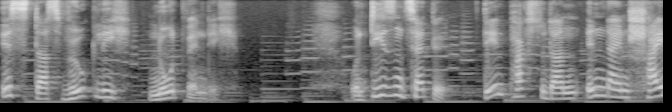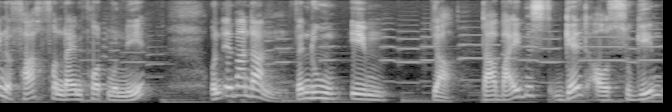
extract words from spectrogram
ist das wirklich notwendig? Und diesen Zettel, den packst du dann in dein Scheinefach von deinem Portemonnaie und immer dann, wenn du eben, ja, dabei bist, Geld auszugeben,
